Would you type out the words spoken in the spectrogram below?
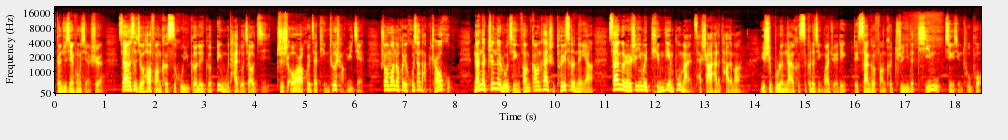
根据监控显示，三四九号房客似乎与格雷格并无太多交集，只是偶尔会在停车场遇见，双方呢会互相打个招呼。难道真的如警方刚开始推测的那样，三个人是因为停电不满才杀害了他的吗？于是布伦南和斯科特警官决定对三个房客之一的提姆进行突破。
